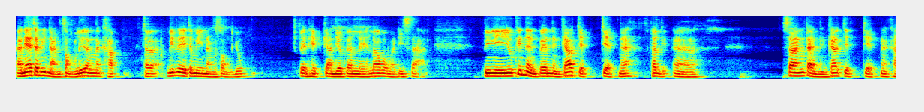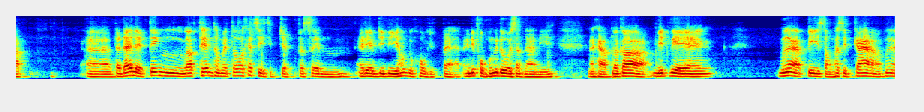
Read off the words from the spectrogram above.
อันนี้จะมีหนังสองเรื่องนะครับ จะมิดเวย์จะมีหนังสองยุค เป็นเหตุการณ์เดียวกันเลยเล่าประวัติศาสตร์ ปียุคที่หนึ่งเป็นหนึ่งเก้าเจ็ดเจ็ดนะผลิตสร้างแต่หนึ่งเก้าเจ็ดเจ็ดนะครับแต่ได้เรตติ้ง Rotten Tomato แค่สี่สิบเจ็ดเปอร์เซ็นต์ IMDb ห้องดูหกจุดแปดอันนี้ผมเพิ่งดูสัปดาห์นี้นะครับ แล้วก็ Midway เมื่อปี 2019 เมื่อ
